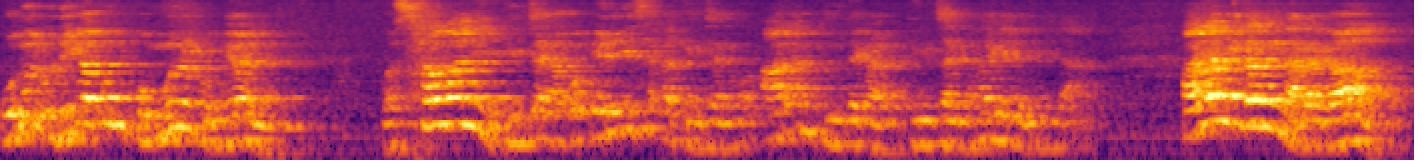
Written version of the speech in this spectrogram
오늘 우리가 본 본문을 보면 뭐 사완이 등장하고 엘리사가 등장하고 아람 군대가 등장을 하게 됩니다. 아람이라는 나라가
